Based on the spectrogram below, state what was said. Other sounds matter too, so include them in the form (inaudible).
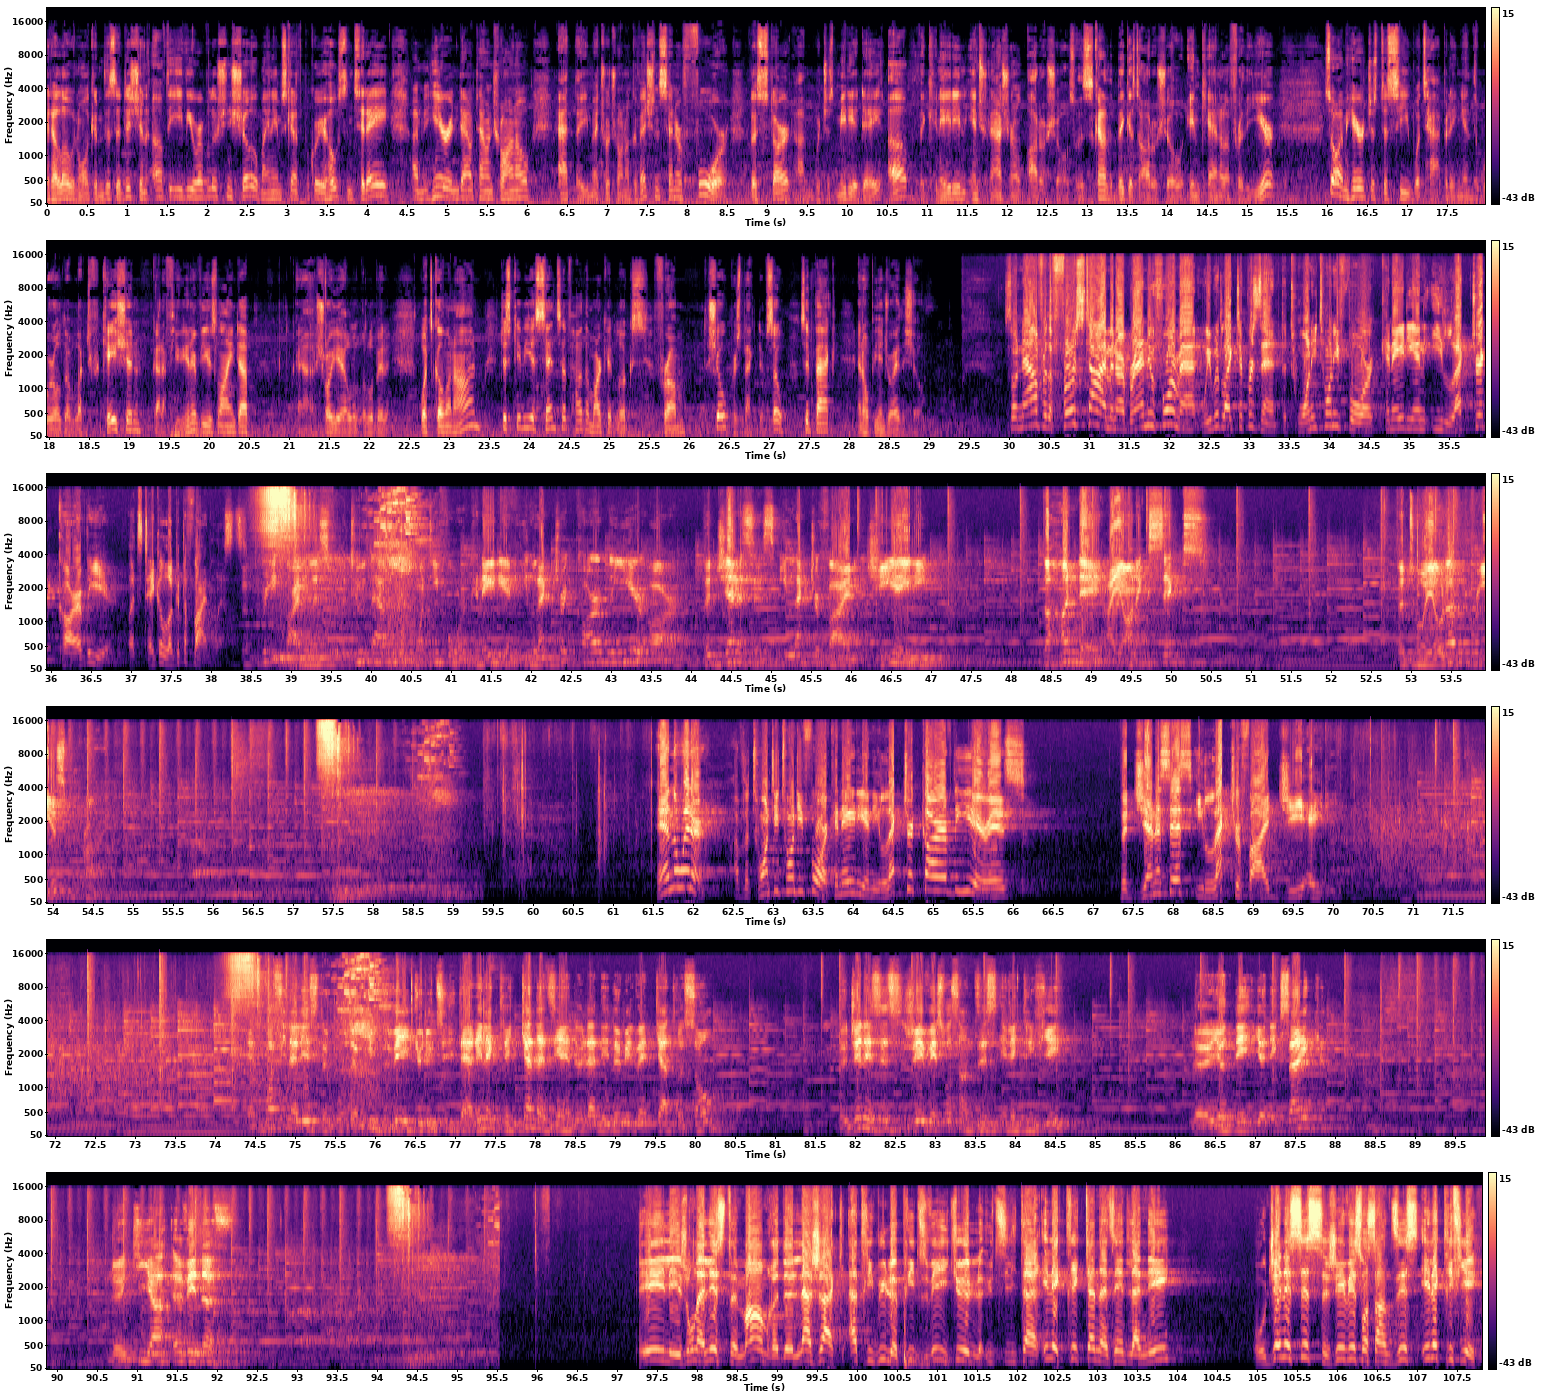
right, hello, and welcome to this edition of the EV Revolution Show. My name is Kenneth McCoy, your host, and today I'm here in downtown Toronto at the Metro Toronto Convention Center for the start, um, which is Media Day, of the Canadian International Auto Show. So, this is kind of the biggest auto show in Canada for the year. So, I'm here just to see what's happening in the world of electrification. Got a few interviews lined up, uh, show you a little bit what's going on, just give you a sense of how the market looks from the show perspective. So, sit back and hope you enjoy the show. So now, for the first time in our brand new format, we would like to present the 2024 Canadian Electric Car of the Year. Let's take a look at the finalists. The three finalists for the 2024 Canadian Electric Car of the Year are the Genesis Electrified G80, the Hyundai Ioniq 6, the Toyota Prius Prime. And the winner of the 2024 Canadian Electric Car of the Year is the Genesis Electrified G80. Les trois finalistes pour le prix du véhicule utilitaire électrique canadien de l'année 2024 sont le Genesis GV70 électrifié, le Hyundai Ioniq 5, le Kia EV9. Et les journalistes membres de l'AJAC attribuent le prix du véhicule utilitaire électrique canadien de l'année au Genesis GV70 électrifié.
